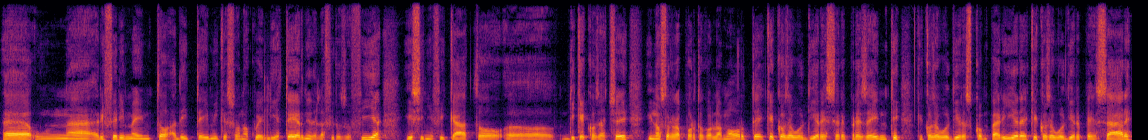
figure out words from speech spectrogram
eh, un uh, riferimento a dei temi che sono quelli eterni della filosofia, il significato uh, di che cosa c'è, il nostro rapporto con la morte, che cosa vuol dire essere presenti, che cosa vuol dire scomparire, che cosa vuol dire pensare,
